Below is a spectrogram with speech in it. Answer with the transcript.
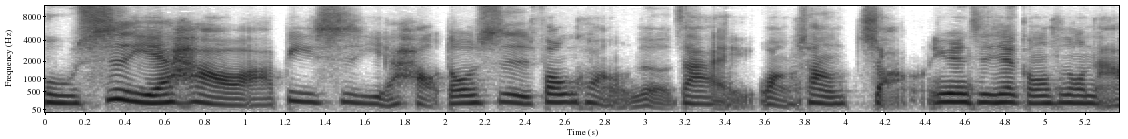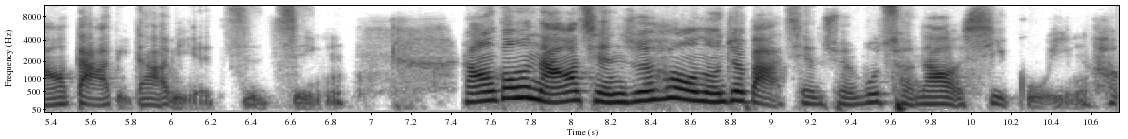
股市也好啊，币市也好，都是疯狂的在往上涨，因为这些公司都拿到大笔大笔的资金，然后公司拿到钱之后呢，就把钱全部存到了细股银行。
